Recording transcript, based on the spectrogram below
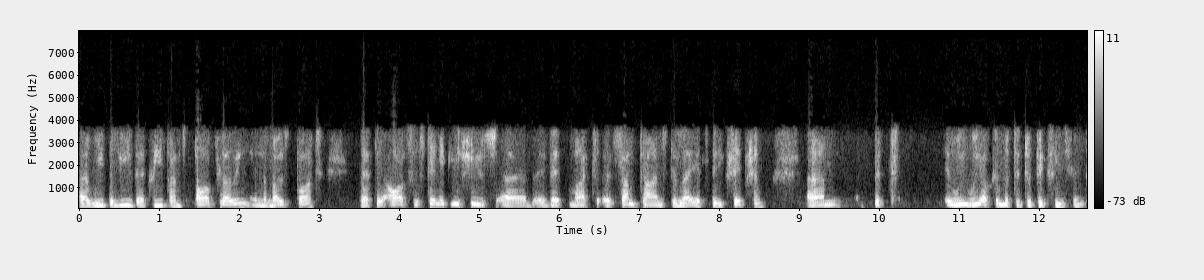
Uh, we believe that refunds are flowing in the most part. That there are systemic issues uh, that might uh, sometimes delay. It's the exception, um, but we, we are committed to fix these things.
